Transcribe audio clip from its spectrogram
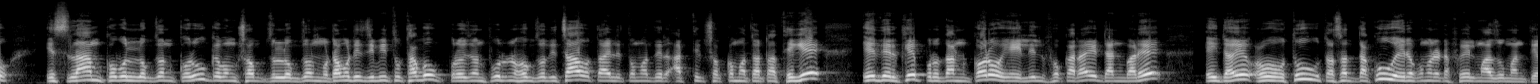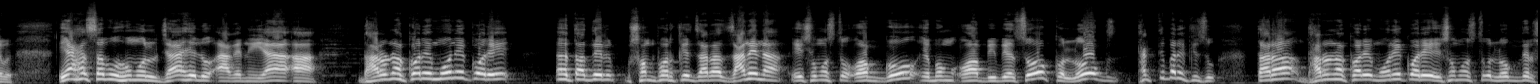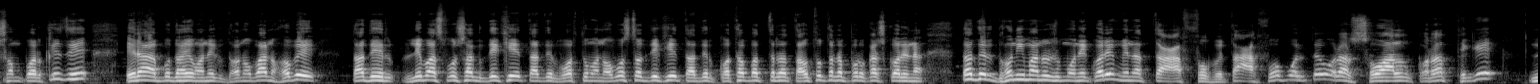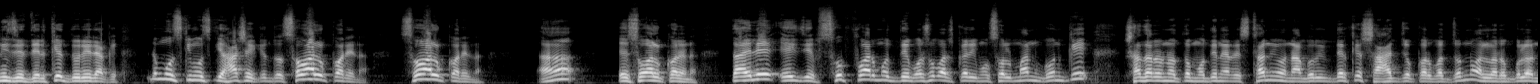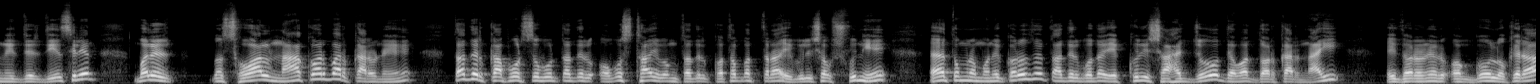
ইসলাম কবুল লোকজন করুক এবং সব লোকজন মোটামুটি জীবিত থাকুক, প্রয়োজন পূর্ণ হোক যদি চাও তাহলে তোমাদের আর্থিক সক্ষমতাটা থেকে এদেরকে প্রদান করো। এই লীল ফোকারায় ডানবাড়ে এইটাই ও তু তসাদ্দাকু এরকমের একটা ফেল মাজু মানতে হবে। ইয়াহাসাবু হুমুল জাহেলু আগনিয়া আ ধারণা করে, মনে করে তাদের সম্পর্কে যারা জানে না এই সমস্ত অজ্ঞ এবং অবিবেচক লোক থাকতে পারে কিছু, তারা ধারণা করে, মনে করে এই সমস্ত লোকদের সম্পর্কে যে এরা বোধহয় অনেক ধনবান হবে। তাদের লেবাস পোশাক দেখে, তাদের বর্তমান অবস্থা দেখে, তাদের কথাবার্তা তাও তো তারা প্রকাশ করে না। তাদের ধনী মানুষ মনে করে, মেনা তা আফফে তা আফ বলতে ওরা সওয়াল করার থেকে নিজেদেরকে দূরে রাখে। মুসকি মুসকি হাসে, কিন্তু সওয়াল করে না। সওয়াল করে না। হ্যাঁ এ সওয়াল করে না। তাইলে এই যে সোফার মধ্যে বসবাসকারী মুসলমানগণকে সাধারণত মদিনার স্থানীয় নাগরিকদেরকে সাহায্য করবার জন্য আল্লাহ রব্বুল্লাহ নির্দেশ দিয়েছিলেন, বলে সওয়াল না করবার কারণে তাদের কাপড় চোপড় তাদের অবস্থা এবং তাদের কথাবার্তা এগুলি সব শুনিয়ে তোমরা মনে করো যে তাদের বোধহয় এক্ষুনি সাহায্য দেওয়ার দরকার নাই। এই ধরনের অজ্ঞ লোকেরা,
